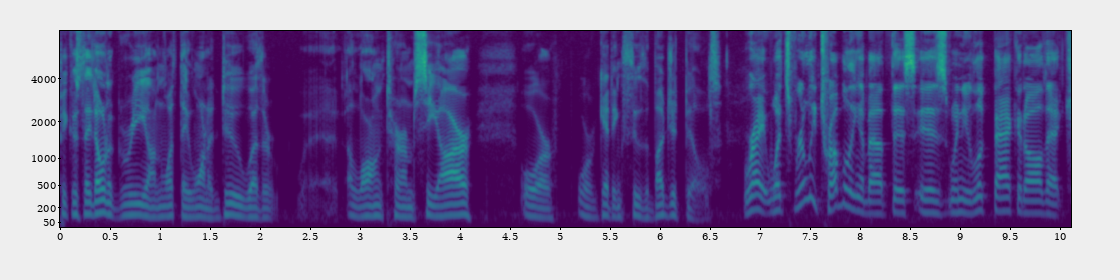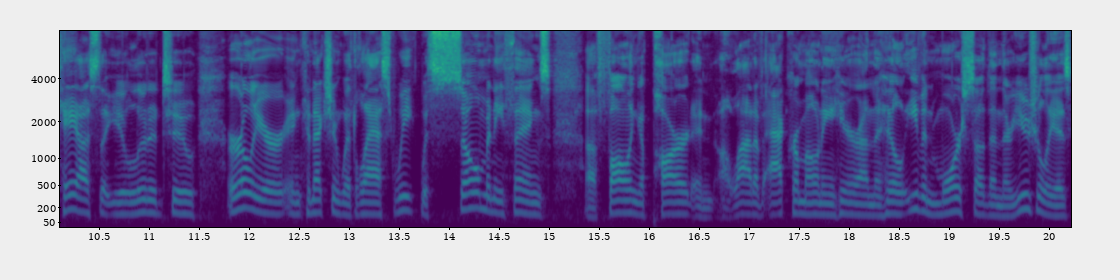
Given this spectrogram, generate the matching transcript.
because they don't agree on what they want to do, whether uh, a long-term CR or or getting through the budget bills. Right. What's really troubling about this is when you look back at all that chaos that you alluded to earlier in connection with last week, with so many things uh, falling apart and a lot of acrimony here on the Hill, even more so than there usually is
